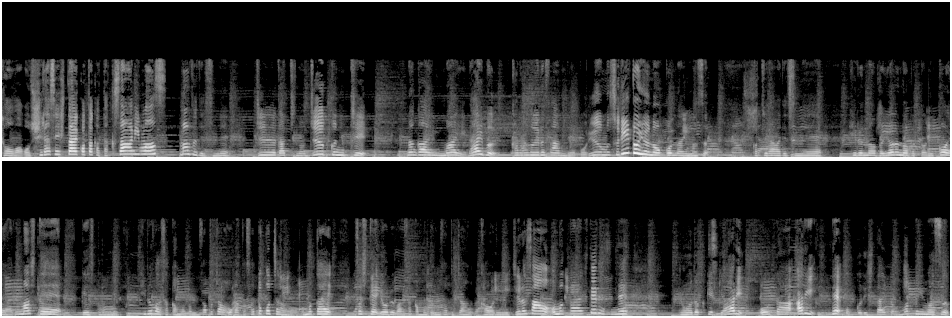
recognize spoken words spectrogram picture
今日はお知らせしたいことがたくさんあります。まずですね、10月の19日、長い舞ライブカラフルサンデーボリューム3というのを行います。こちらはですね、昼の部夜の部と2公演ありましてゲストに昼は坂本美里ちゃん尾形里子ちゃんをお迎えそして夜は坂本美里ちゃん香織みちるさんをお迎えしてですね朗読劇ありお歌ありでお送りしたいと思っています。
